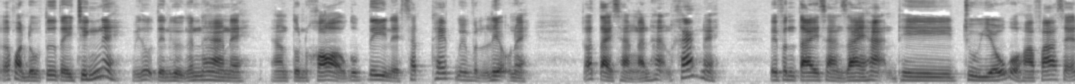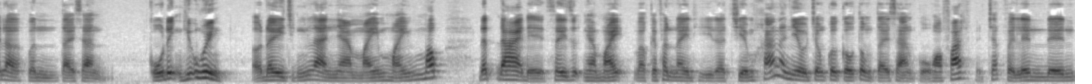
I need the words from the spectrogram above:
các khoản đầu tư tài chính này, ví dụ tiền gửi ngân hàng này, hàng tồn kho ở công ty này, sắt thép, nguyên vật liệu này, các tài sản ngắn hạn khác này. Về phần tài sản dài hạn thì chủ yếu của Hòa Phát sẽ là phần tài sản cố định hữu hình. Ở đây chính là nhà máy máy móc đất đai để xây dựng nhà máy. Và cái phần này thì là chiếm khá là nhiều trong cơ cấu tổng tài sản của Hòa Phát. Chắc phải lên đến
